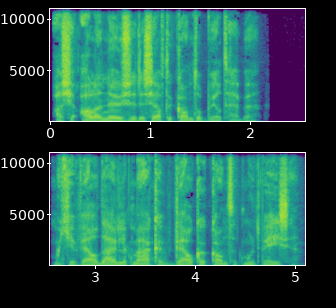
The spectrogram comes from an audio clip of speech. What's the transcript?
Als je alle neuzen dezelfde kant op wilt hebben, moet je wel duidelijk maken welke kant het moet wezen.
